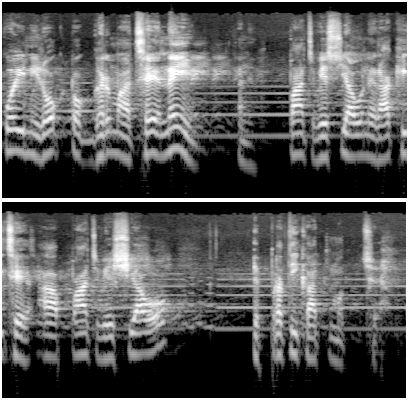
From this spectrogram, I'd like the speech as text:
કોઈની રોકટોક ઘરમાં છે નહીં. અને પાંચ વેશ્યાઓને રાખી છે. આ પાંચ વેશ્યાઓ એ પ્રતિકાત્મક છે.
